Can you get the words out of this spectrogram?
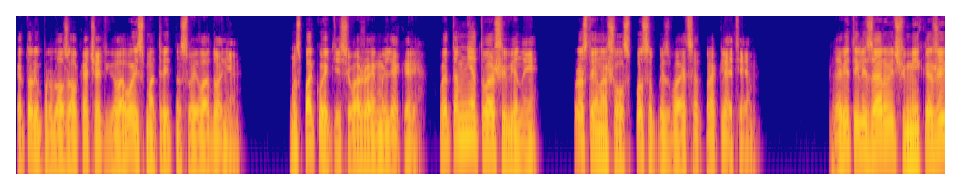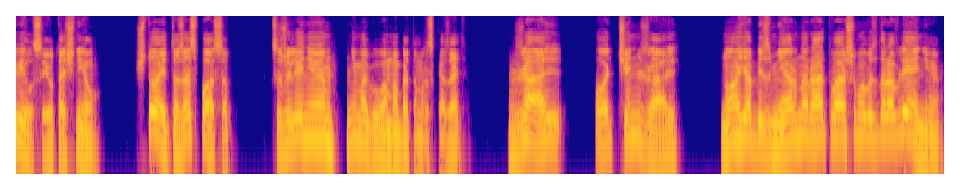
который продолжал качать головой и смотреть на свои ладони. «Успокойтесь, уважаемый лекарь. В этом нет вашей вины. Просто я нашел способ избавиться от проклятия. Давид Елизарович вмиг оживился и уточнил. «Что это за способ? К сожалению, не могу вам об этом рассказать». «Жаль, очень жаль. Но я безмерно рад вашему выздоровлению».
